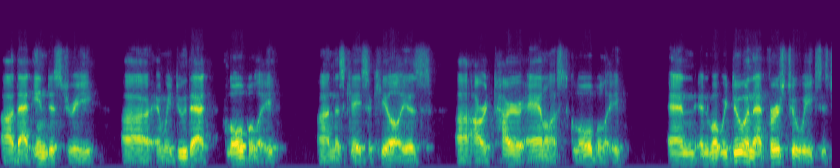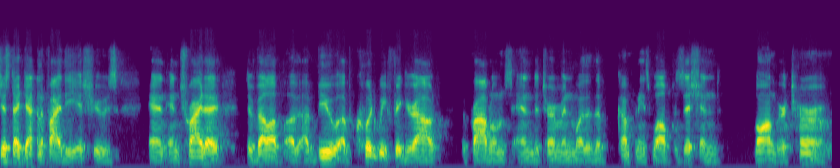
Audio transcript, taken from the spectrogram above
uh, that industry, uh, and we do that globally. Uh, in this case, Akhil is uh, our tire analyst globally. And, and what we do in that first two weeks is just identify the issues and, and try to develop a, a view of could we figure out the problems and determine whether the company is well positioned longer term.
